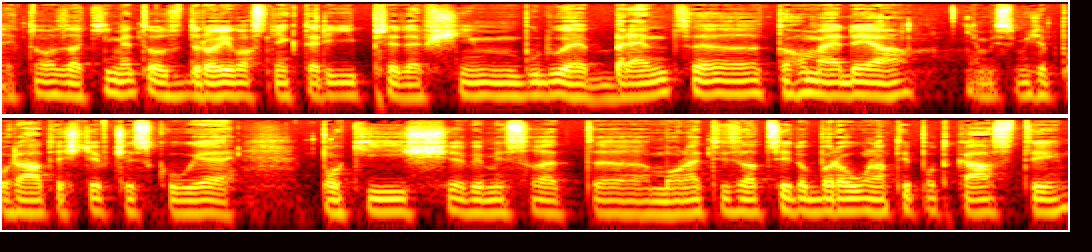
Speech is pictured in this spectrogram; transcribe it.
Je to, zatím je to zdroj, vlastně, který především buduje brand eh, toho média. Já myslím, že pořád ještě v Česku je potíž vymyslet eh, monetizaci dobrou na ty podcasty.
